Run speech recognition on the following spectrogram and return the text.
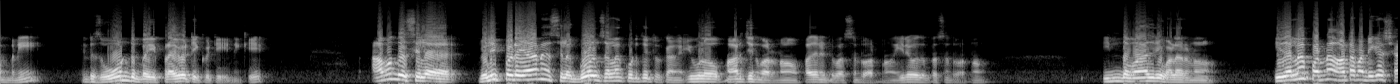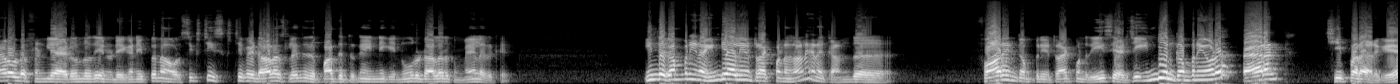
company it is owned by private equity இன்னைக்கு. அவங்க சில வெளிப்படையான சில கோல்ஸ் எல்லாம் கொடுத்துட்டு இருக்காங்க. இவ்வளோ மார்ஜின் வரணும் பதினெட்டு பர்சன்ட் வரணும் இருபது பர்சன்ட் வரணும். இந்த மாதிரி வளரணும். இதெல்லாம் பண்ணால் ஆட்டோமேட்டிக்காக ஷேர் ஹோல்டர் ஃப்ரெண்ட்லி ஆகிடும்ன்றது என்னுடைய கணிப்பு. நான் ஒரு சிக்ஸ்டி சிக்ஸ்டி ஃபைவ் டாலர்ஸ்லேருந்து இதை பார்த்துட்டு இருக்கேன். இன்றைக்கி நூறு டாலருக்கு மேலே இருக்குது இந்த கம்பெனி நான் இந்தியாலையும் ட்ராக் பண்ணதுனால எனக்கு அந்த ஃபாரின் கம்பெனியை ட்ராக் பண்ணது ஈஸியாகிடுச்சு இந்தியன் கம்பெனியோட பேரண்ட் சீப்பராக இருக்குது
